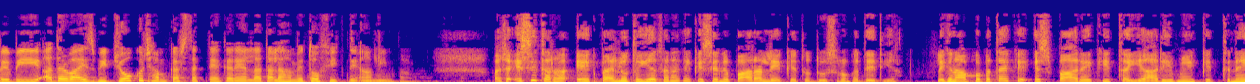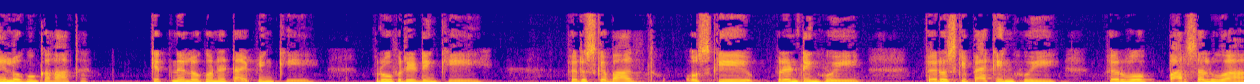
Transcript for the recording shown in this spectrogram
پہ بھی ادر وائز بھی جو کچھ ہم کر سکتے ہیں کریں اللہ تعالیٰ ہمیں توفیق دے آمین. اچھا اسی طرح ایک پہلو تو یہ تھا نا کہ کسی نے پارا لے کے تو دوسروں کو دے دیا۔ لیکن آپ کو پتا ہے کہ اس پارے کی تیاری میں کتنے لوگوں کا ہاتھ ہے؟ کتنے لوگوں نے ٹائپنگ کی پروف ریڈنگ کی پھر اس کے بعد اس کی پرنٹنگ ہوئی پھر اس کی پیکنگ ہوئی پھر وہ پارسل ہوا۔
